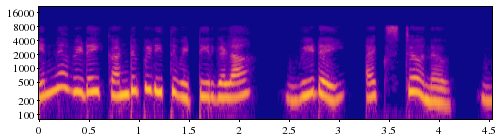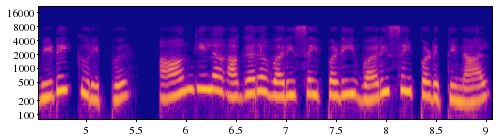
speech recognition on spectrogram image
என்ன விடை கண்டுபிடித்து விட்டீர்களா விடை எக்ஸ்டர்னல் விடை குறிப்பு ஆங்கில அகர வரிசைப்படி வரிசைப்படுத்தினால்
